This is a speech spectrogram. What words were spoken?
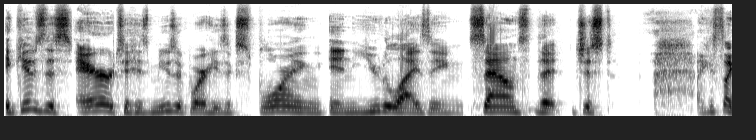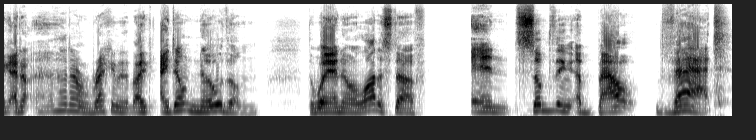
it gives this air to his music where he's exploring in utilizing sounds that just i guess like i don't i don't recognize like i don't know them the way I know a lot of stuff. And something about that,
